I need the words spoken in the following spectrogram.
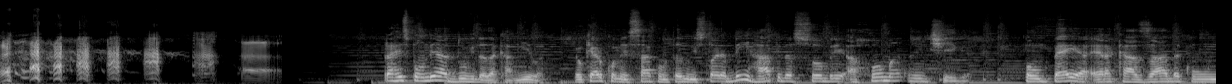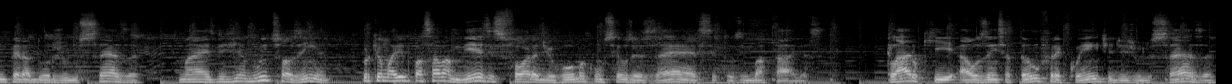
Para responder à dúvida da Camila, eu quero começar contando uma história bem rápida sobre a Roma antiga. Pompeia era casada com o imperador Júlio César, mas vivia muito sozinha porque o marido passava meses fora de Roma com seus exércitos em batalhas. Claro que a ausência tão frequente de Júlio César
